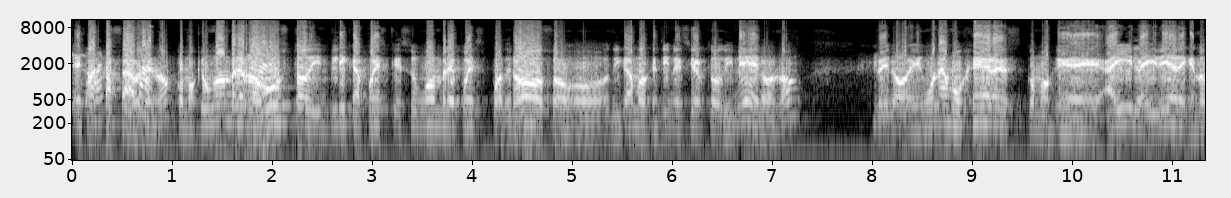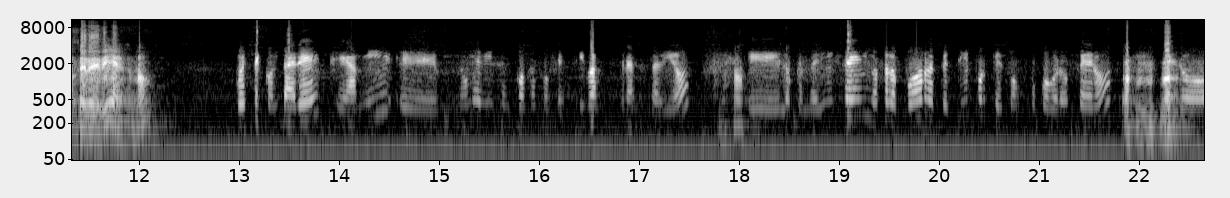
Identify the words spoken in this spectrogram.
es más pasable, ¿no? Como que un hombre robusto implica pues que es un hombre pues poderoso o digamos que tiene cierto dinero, ¿no? Pero en una mujer es como que hay la idea de que no se ve bien, ¿no? Pues te contaré que a mí eh, no me dicen cosas ofensivas, gracias a Dios. Ajá. Eh, lo que me dicen no te lo puedo repetir porque son un poco groseros, pero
